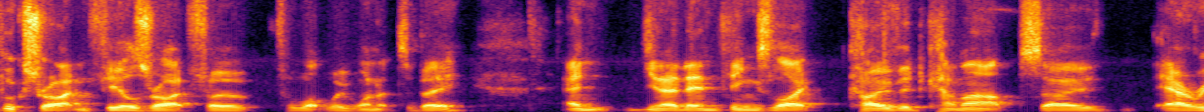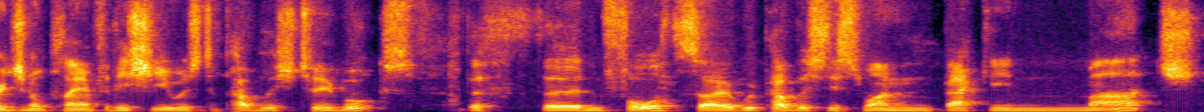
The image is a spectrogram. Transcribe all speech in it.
looks right and feels right for for what we want it to be and you know then things like covid come up. So our original plan for this year was to publish two books the third and fourth. So we published this one back in march.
